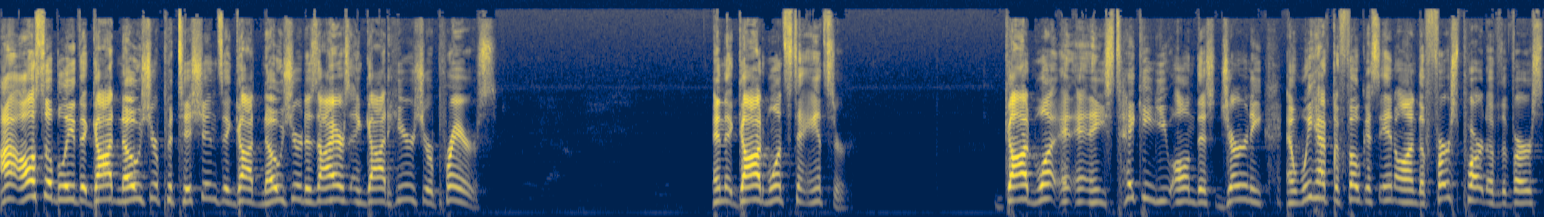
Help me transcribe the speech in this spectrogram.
I also believe that God knows your petitions and God knows your desires and God hears your prayers. And that God wants to answer. God want and, and, he's taking you on this journey and we have to focus in on the first part of the verse.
